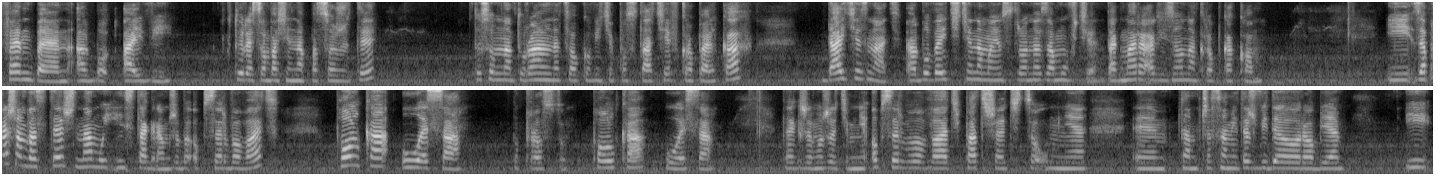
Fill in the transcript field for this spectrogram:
fenben albo IV, które są właśnie na pasożyty, to są naturalne całkowicie postacie w kropelkach. Dajcie znać, albo wejdźcie na moją stronę, zamówcie dagmaraarizona.com. I zapraszam Was też na mój Instagram, żeby obserwować Polka USA. Po prostu Polka USA. Także możecie mnie obserwować, patrzeć, co u mnie. Tam czasami też wideo robię i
